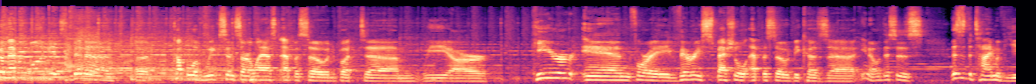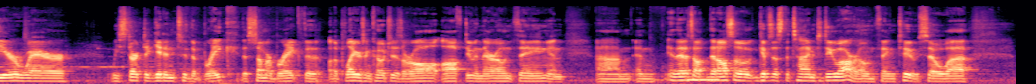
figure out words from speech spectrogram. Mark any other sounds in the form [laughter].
welcome everyone. It's been a, a couple of weeks since our last episode, but um, we are here and for a very special episode because uh, you know this is this is the time of year where we start to get into the break, the summer break. The the players and coaches are all off doing their own thing, and um, and you know, that that also gives us the time to do our own thing too. So, uh,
